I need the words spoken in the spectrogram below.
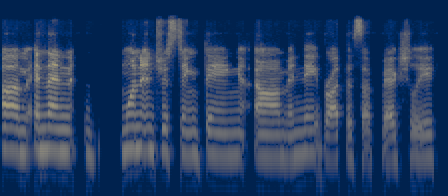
Um, and then one interesting thing, um, and Nate brought this up actually,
